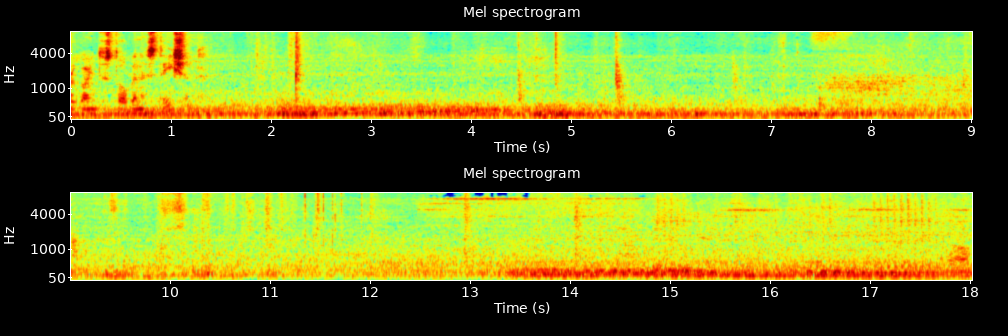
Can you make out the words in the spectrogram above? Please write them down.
are going to stop in a station. Well,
